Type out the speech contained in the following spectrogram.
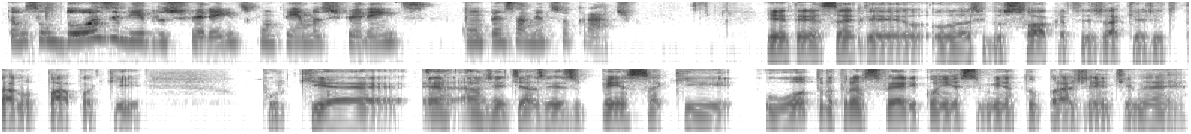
Então, são 12 livros diferentes, com temas diferentes, com o pensamento socrático. E é interessante eh, o, o lance do Sócrates, já que a gente está no papo aqui, porque é, é- a gente às vezes pensa que o outro transfere conhecimento para a gente, né?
